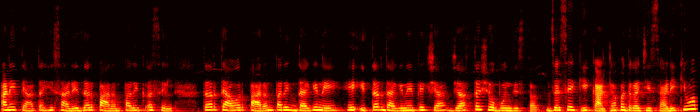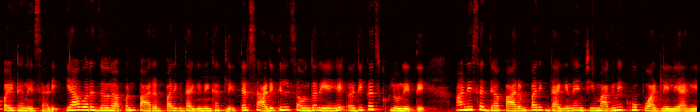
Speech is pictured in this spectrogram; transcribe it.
आणि त्यातही साडी जर पारंपरिक असेल तर त्यावर पारंपरिक दागिने हे इतर दागिन्यापेक्षा जास्त शोभून दिसतात. जसे की काठापदराची साडी किंवा पैठणी साडी यावर जर आपण पारंपरिक दागिने घातले तर साडीतील सौंदर्य हे अधिकच खुलून येते. आणि सध्या पारंपरिक दागिन्यांची मागणी खूप वाढलेली आहे.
